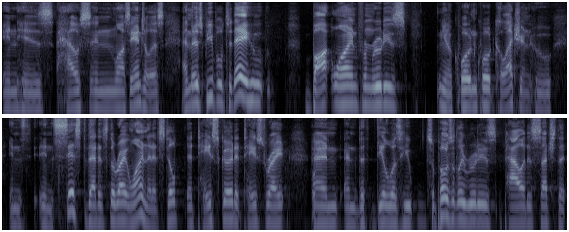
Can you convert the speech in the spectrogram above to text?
in his house in Los Angeles, and there's people today who bought wine from Rudy's, you know, quote unquote collection who in, insist that it's the right wine, that it still it tastes good, it tastes right, and and the deal was he supposedly Rudy's palate is such that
